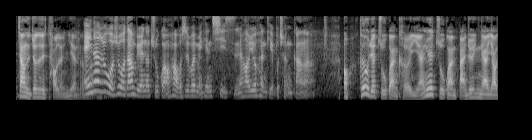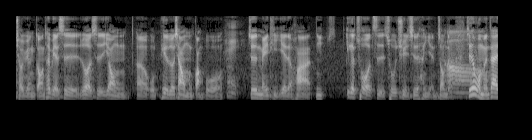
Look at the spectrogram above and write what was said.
这样子就是讨人厌了。哎，那如果说我当别人的主管的话，我是不是每天气死，然后又恨铁不成钢啊？哦，可是我觉得主管可以啊，因为主管本来就应该要求员工，特别是如果是用呃，我譬如说像我们广播，就是媒体业的话，你。一个错字出去其实很严重的。Oh. 其实我们在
